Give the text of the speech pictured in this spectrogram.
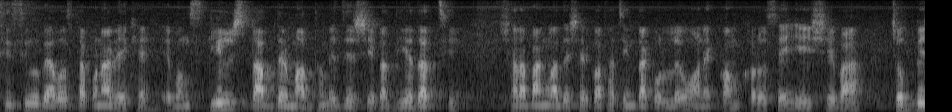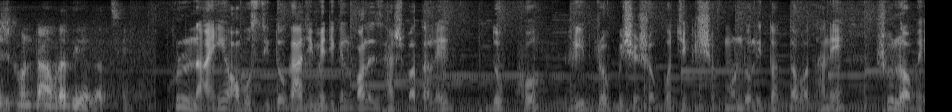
সিসিউ ব্যবস্থাপনা রেখে এবং স্কিল স্টাফদের মাধ্যমে যে সেবা দিয়ে যাচ্ছি সারা বাংলাদেশের কথা চিন্তা করলেও অনেক কম খরচে এই সেবা চব্বিশ ঘণ্টা আমরা দিয়ে যাচ্ছি। খুলনায় অবস্থিত গাজী মেডিকেল কলেজ হাসপাতালে দক্ষ হৃদরোগ বিশেষজ্ঞ চিকিৎসক মণ্ডলীর তত্ত্বাবধানে সুলভে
